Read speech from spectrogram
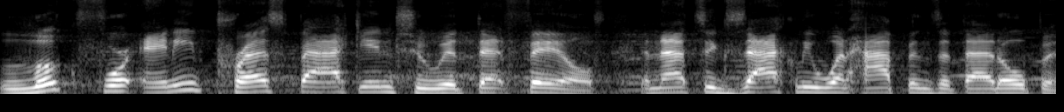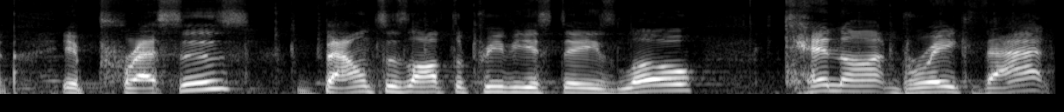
look for any press back into it that fails. And that's exactly what happens at that open. It presses, bounces off the previous day's low, cannot break that.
